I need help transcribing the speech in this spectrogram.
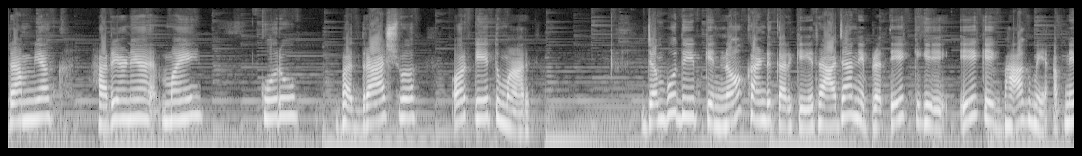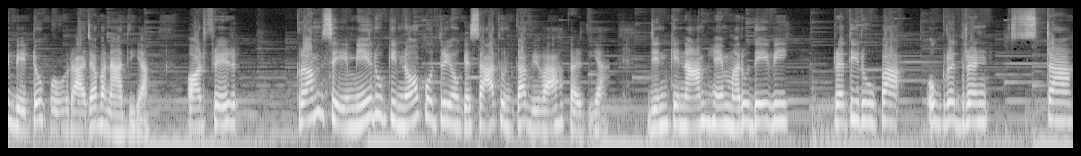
रम्यक, हरिण्यमय, कुरु, भद्राश्व और केतुमार्ग। जम्बूद्वीप के नौ खंड करके राजा ने प्रत्येक के एक एक भाग में अपने बेटों को राजा बना दिया। और फिर क्रम से मेरु की नौ पुत्रियों के साथ उनका विवाह कर दिया, जिनके नाम है मरुदेवी, प्रतिरूपा, उग्रद्रष्टा,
